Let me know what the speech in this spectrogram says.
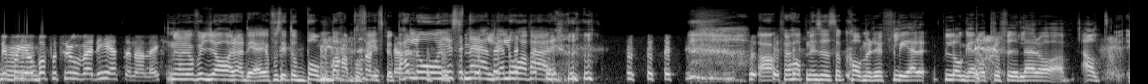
Du får jobba på trovärdigheten Alex. Ja, jag får göra det. Jag får sitta och bomba han på Facebook. Hallå, jag är snäll, jag lovar. ja, förhoppningsvis så kommer det fler bloggare och profiler och allt,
